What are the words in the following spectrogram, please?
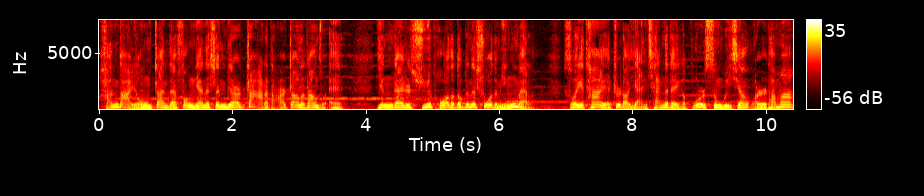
韩大勇站在凤年的身边，炸着胆儿张了张嘴。应该是徐婆子都跟他说的明白了，所以他也知道眼前的这个不是孙桂香，而是他妈。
